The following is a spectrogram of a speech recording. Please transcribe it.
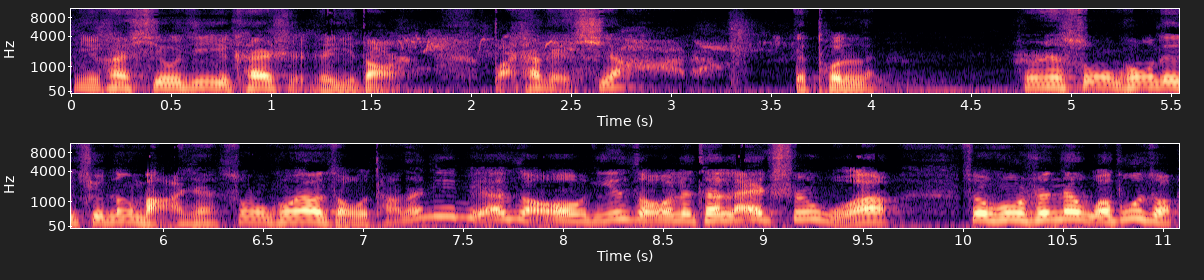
你看《西游记》一开始这一道上，把他给吓的，给吞了。说这孙悟空得去弄马去，孙悟空要走，唐僧你别走，你走了他来吃我。孙悟空说：“那我不走，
